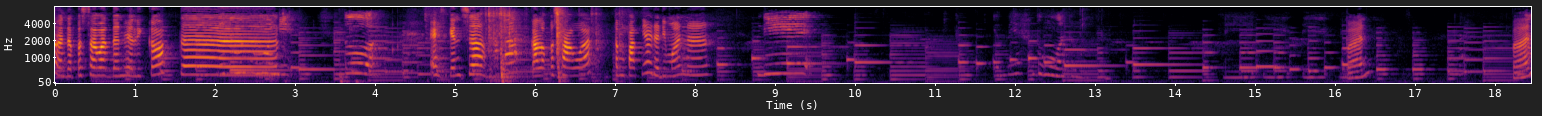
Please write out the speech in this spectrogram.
Ah, ada pesawat dan helikopter. Tuh. Eh, Kenzo, kalau pesawat tempatnya ada di mana? Di Ban? Ban?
